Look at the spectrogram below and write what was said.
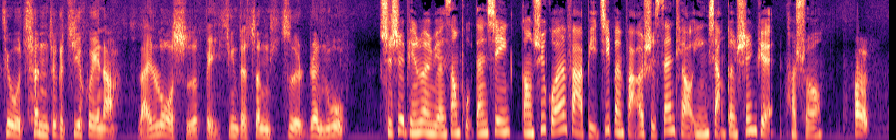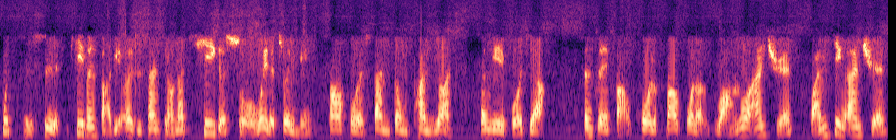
就趁这个机会呢来落实北京的政治任务。时事评论员桑普担心，港区国安法比基本法二十三条影响更深远。他说。不只是基本法第二十三条那七个所谓的罪名，包括煽动叛乱、分裂国家，甚至也包括了包括了网络安全、环境安全、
